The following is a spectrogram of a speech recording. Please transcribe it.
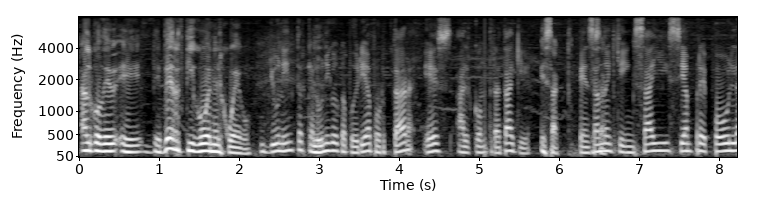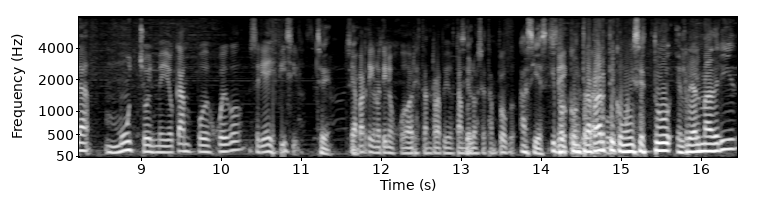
algo de, eh, de vértigo en el juego. Y un Inter que lo único que podría aportar es al contraataque. Exacto. Pensando exacto. en que Inzaghi siempre pobla mucho el mediocampo de juego, sería difícil. Sí, Y sí. aparte que no tiene jugadores tan rápidos, tan Sí. veloces tampoco. Así es. Y por contraparte, como dices tú, el Real Madrid,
